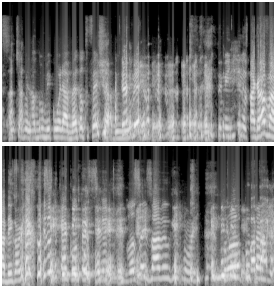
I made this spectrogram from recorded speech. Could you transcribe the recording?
Cintia, é melhor dormir com o olho aberto ou fechado, viu? É Meninas, tá gravado, hein? Qualquer coisa que acontecer, vocês sabem o que foi. Ô, papagaio.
